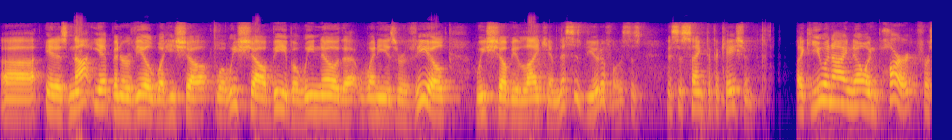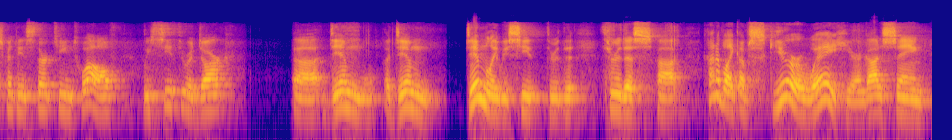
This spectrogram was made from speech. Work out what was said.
Uh, it has not yet been revealed what he shall, what we shall be, but we know that when he is revealed, we shall be like him. This is beautiful. This is this is sanctification. Like you and I know in part, 1 Corinthians 13, 12, we see through a dark, uh, dim, a dim, dimly we see through the through this uh, kind of like obscure way here, and God is saying,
